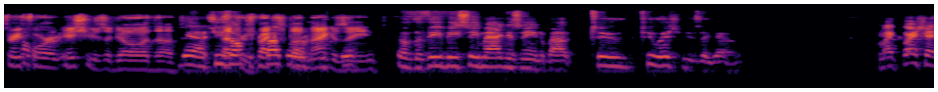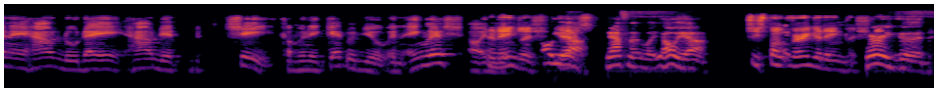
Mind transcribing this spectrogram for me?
three, four issues ago of the yeah, she's Veterans Breakfast Club magazine of the VBC magazine about two two issues ago. My question is, how do they? How did she communicate with you in English or in, in English? Oh yeah, yes. definitely. Oh yeah. She spoke very good English. Very good.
